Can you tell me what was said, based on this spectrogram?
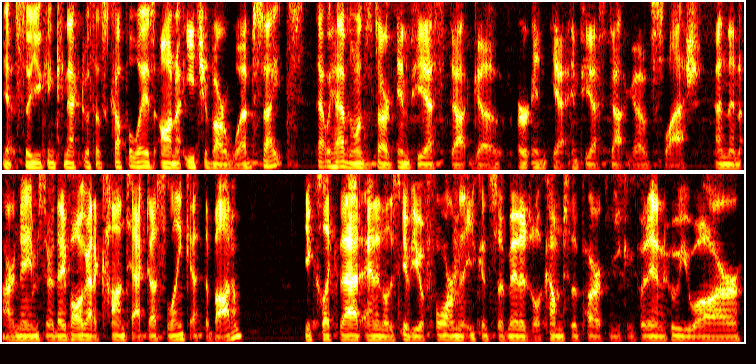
yeah so you can connect with us a couple ways on each of our websites that we have. The ones that start nps.gov or in yeah nps.gov slash and then our names there. They've all got a contact us link at the bottom you click that and it'll just give you a form that you can submit it'll come to the park and you can put in who you are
